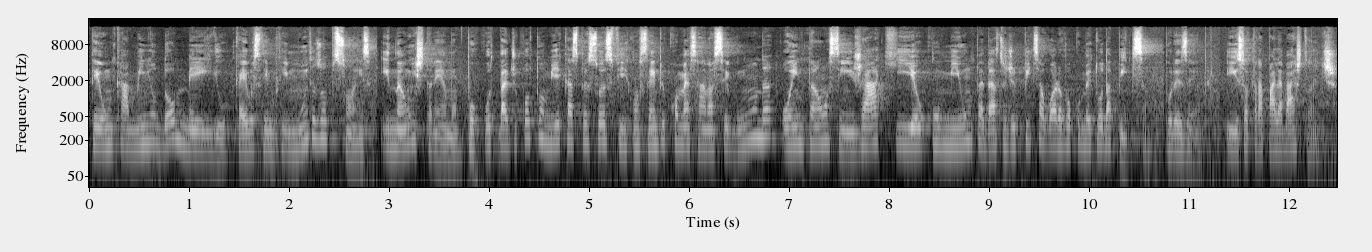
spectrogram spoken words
ter um caminho do meio, que aí você tem muitas opções, e não extremo. Por conta da dicotomia que as pessoas ficam sempre começar na segunda, ou então assim, já que eu comi um pedaço de pizza, agora eu vou comer toda a pizza, por exemplo. E isso atrapalha bastante.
